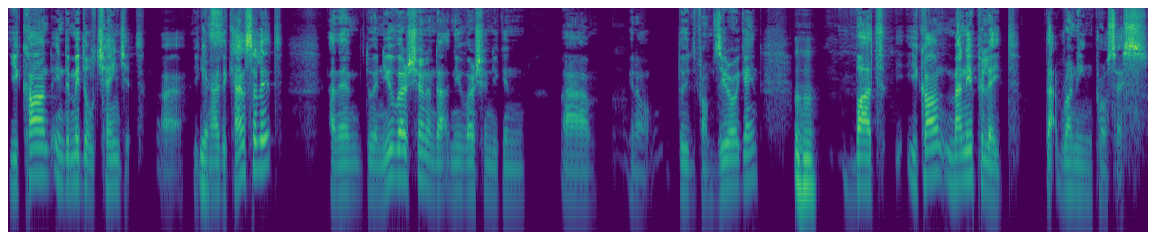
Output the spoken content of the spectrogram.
You can't in the middle change it. Uh, you yes. can either cancel it and then do a new version, and that new version you can, um, you know, do it from zero again. Mm-hmm. But you can't manipulate that running process,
